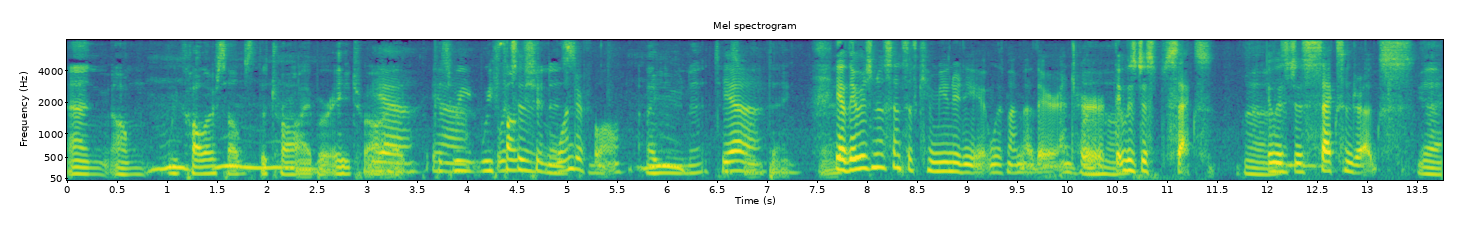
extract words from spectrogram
and um, we call ourselves the tribe or a tribe Yeah, because yeah. we, we Which function as wonderful. a unit. is Yeah. thing. Yeah, there was no sense of community with my mother and her. Uh-huh. It was just sex. Yeah. It was just sex and drugs. yeah.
